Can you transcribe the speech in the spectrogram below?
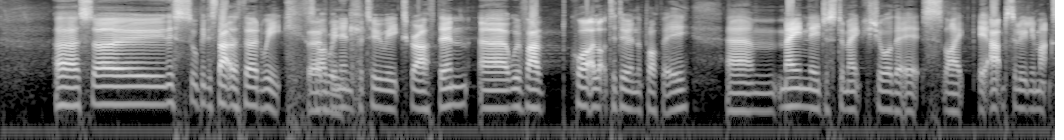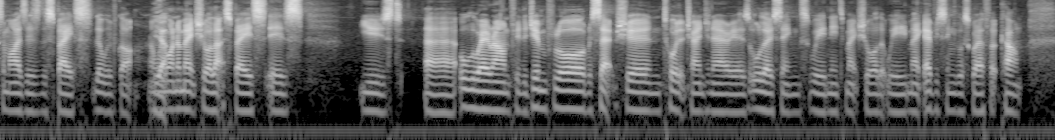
Uh, so this will be the start of the third week. Third so I've week. been in for two weeks grafting. Uh, we've had quite a lot to do in the property, um, mainly just to make sure that it's like it absolutely maximises the space that we've got, and we want to make sure that space is used uh, all the way around through the gym floor, reception, toilet changing areas, all those things. We need to make sure that we make every single square foot count.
